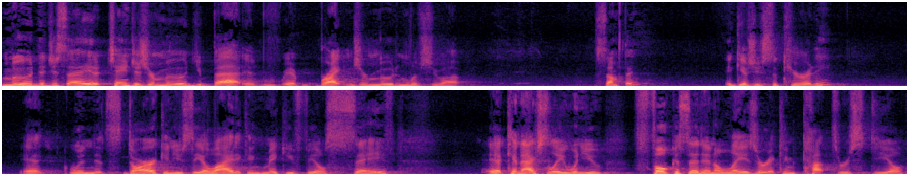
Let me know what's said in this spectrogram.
Mood, did you say? It changes your mood? You bet. It, it brightens your mood and lifts you up. Something? It gives you security. It, when it's dark and you see a light, it can make you feel safe. It can actually, when you focus it in a laser, it can cut through steel.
